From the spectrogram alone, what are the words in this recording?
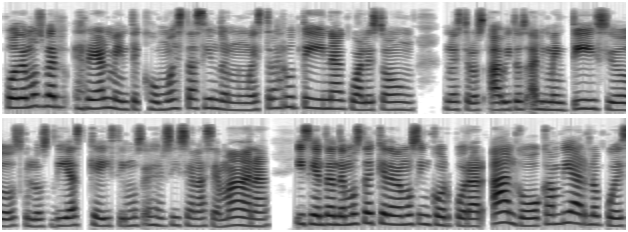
podemos ver realmente cómo está siendo nuestra rutina, cuáles son nuestros hábitos alimenticios, los días que hicimos ejercicio en la semana. Y si entendemos de que debemos incorporar algo o cambiarlo, pues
